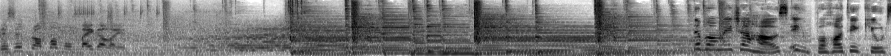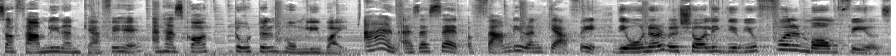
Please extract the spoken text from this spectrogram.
this is proper मुंबई का vibe Anna Barmecha House is बहुत ही cute family run cafe and has got total homely vibe. And as I said, a family run cafe, the owner will surely give you full mom feels.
